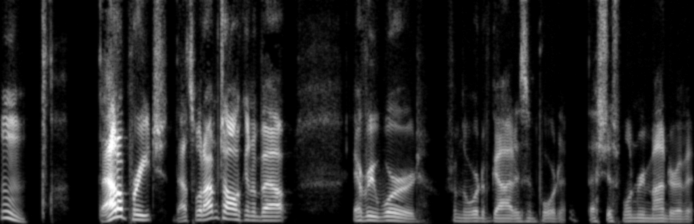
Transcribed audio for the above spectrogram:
Mm, that'll preach. That's what I'm talking about. Every word from the word of God is important. That's just one reminder of it.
